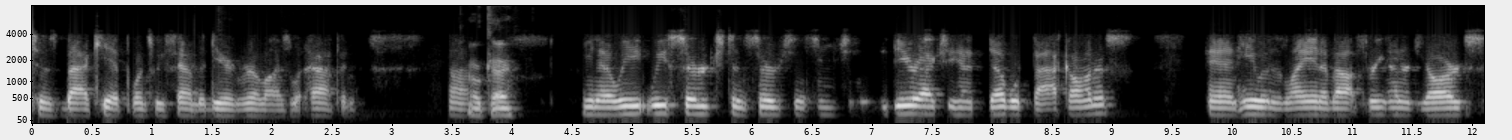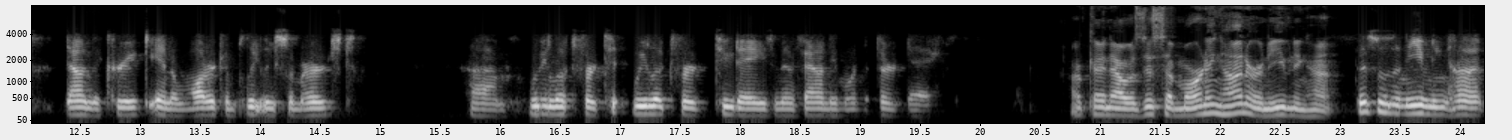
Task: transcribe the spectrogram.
to his back hip. Once we found the deer and realized what happened. Uh, okay you know, we we searched and searched and searched. The deer actually had doubled back on us, and he was laying about 300 yards down the creek in the water, completely submerged. Um, we looked for t- we looked for two days and then found him on the third day. Okay, now was this a morning hunt or an evening hunt? This was an evening hunt.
